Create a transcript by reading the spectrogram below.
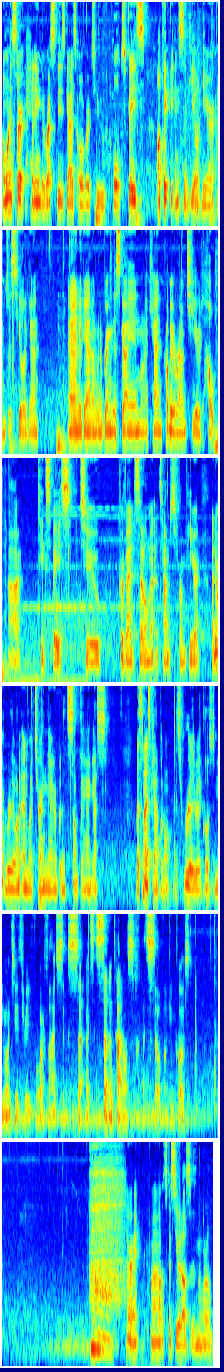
I want to start heading the rest of these guys over to hold space. I'll take the instant heal here and just heal again. And again, I'm going to bring this guy in when I can, probably around here to help uh, take space to prevent settlement attempts from here. I don't really want to end my turn there, but it's something, I guess. That's a nice capital. It's really, really close to me. One, two, three, four, five, six, seven. It's seven tiles. That's so fucking close. Alright, well, let's go see what else is in the world.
